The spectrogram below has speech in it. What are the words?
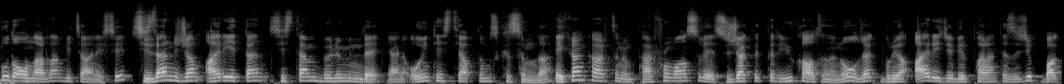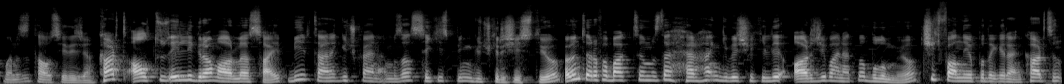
Bu da onlardan bir tanesi. Sizden ricam ayrıyetten sistem bölümünde yani oyun testi yaptığımız kısımda ekran kartının performansı ve sıcaklıkları yük altında ne olacak? Buraya ayrıca bir parantez açıp bakmanızı tavsiye edeceğim. Kart 650 gram ağırlığa sahip. Bir tane güç kaynağımıza 8000 güç girişi istiyor. Ön tarafa baktığımızda herhangi bir şekilde RGB aydınlatma bulunmuyor. Çift fanlı yapıda gelen kartın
